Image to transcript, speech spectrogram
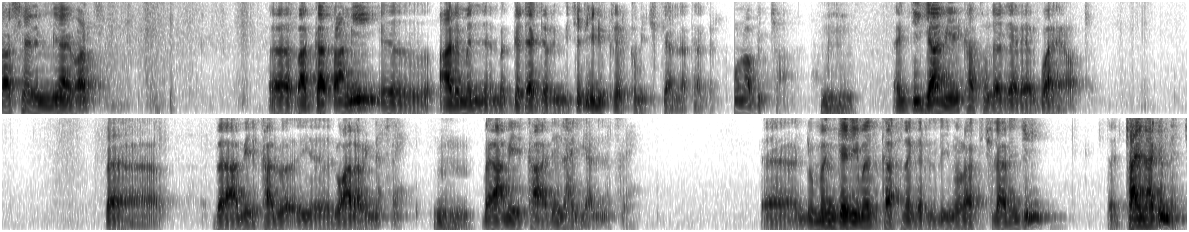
ራሽያን የሚያዩት በአጋጣሚ ዓለምን መገዳደር የሚችል የኒውክሌር ክምችት ያላት ሀገር ሆኗ ብቻ ነው እንጂ የአሜሪካ ተወዳዳሪ አድርጎ አያዩት በ- በአሜሪካ ሉዓላዊነት ላይ በአሜሪካ ልዕለ ኃያልነት ላይ እንዲሁ መንገድ የመዝጋት ነገር ሊኖራት ይችላል እንጂ ቻይና ግን ነች።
